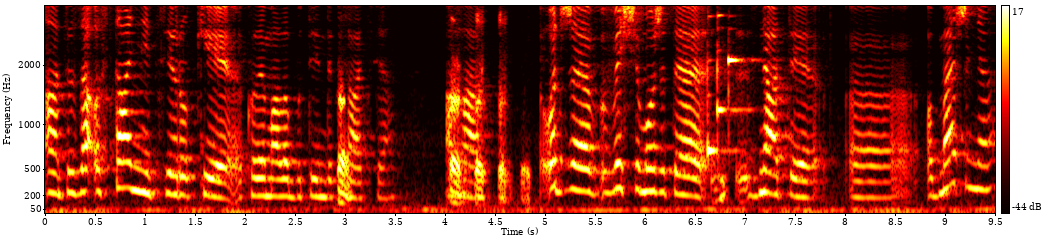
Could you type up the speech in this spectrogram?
А, це за останні ці роки, коли мала бути індексація. Так, так, так, так. Отже, ви ще можете зняти е, обмеження,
